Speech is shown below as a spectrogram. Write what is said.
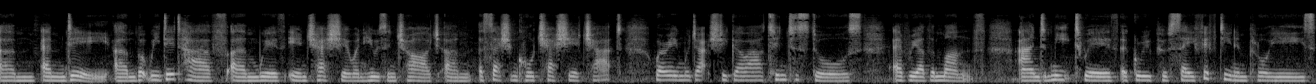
um, MD, um, but we did have um, with Ian Cheshire when he was in charge um, a session called Cheshire Chat, where Ian would actually go out into stores every other month and meet with a group of say 15 employees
